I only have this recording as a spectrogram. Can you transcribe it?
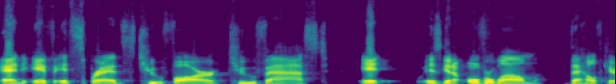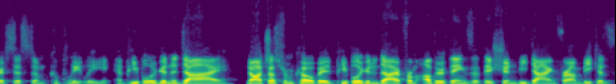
And if it spreads too far, too fast, it is going to overwhelm the healthcare system completely and people are going to die not just from covid people are going to die from other things that they shouldn't be dying from because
